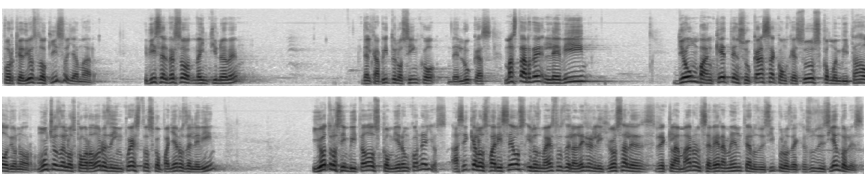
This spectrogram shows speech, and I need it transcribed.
porque Dios lo quiso llamar. Y dice el verso 29 del capítulo 5 de Lucas, más tarde Leví dio un banquete en su casa con Jesús como invitado de honor. Muchos de los cobradores de impuestos, compañeros de Leví, y otros invitados comieron con ellos. Así que los fariseos y los maestros de la ley religiosa les reclamaron severamente a los discípulos de Jesús diciéndoles,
